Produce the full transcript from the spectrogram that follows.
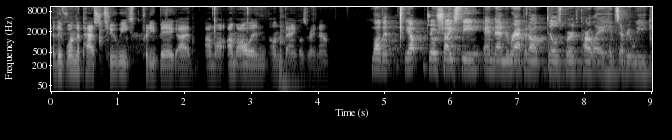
and They've won the past two weeks pretty big. I, I'm all, I'm all in on the Bengals right now. Love it. Yep. Joe Shiesty. And then to wrap it up, Bills Birds parlay hits every week.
